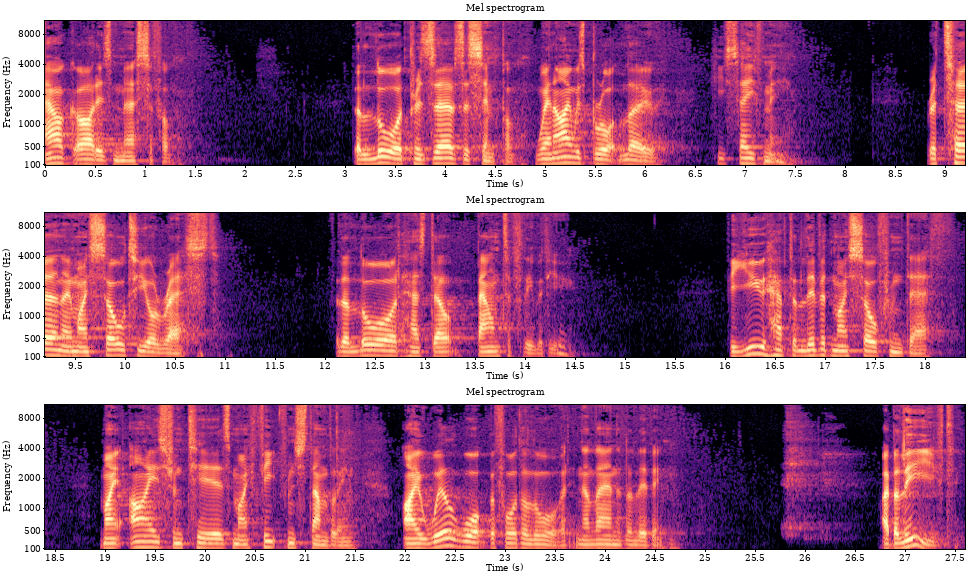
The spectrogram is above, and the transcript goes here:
our God is merciful. The Lord preserves the simple. When I was brought low, he saved me. Return, O my soul, to your rest, for the Lord has dealt bountifully with you. For you have delivered my soul from death, my eyes from tears, my feet from stumbling. I will walk before the Lord in the land of the living. I believed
